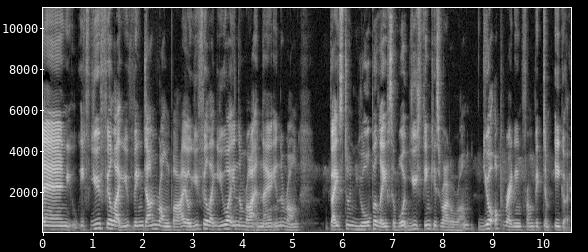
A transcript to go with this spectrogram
and if you feel like you've been done wrong by, or you feel like you are in the right and they are in the wrong, based on your beliefs of what you think is right or wrong, you're operating from victim ego.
